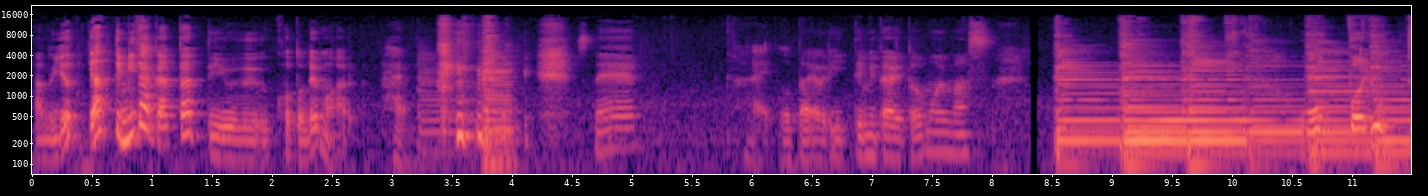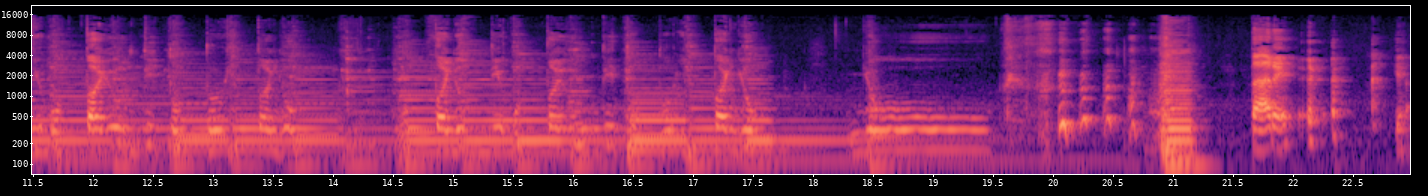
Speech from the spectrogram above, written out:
あのやってみたかったっていうことでもある。はい。ですね。お便り行ってみたいと思います。お便りお便り届いたよお便り。お便り届いたよよ 誰？いや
